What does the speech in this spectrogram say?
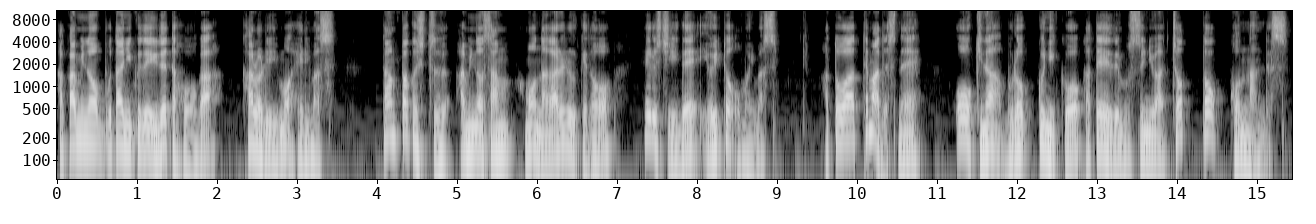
赤身の豚肉で茹でた方がカロリーも減ります。タンパク質、アミノ酸も流れるけど、ヘルシーで良いと思います。あとは手間ですね。大きなブロック肉を家庭で蒸すにはちょっと困難です。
